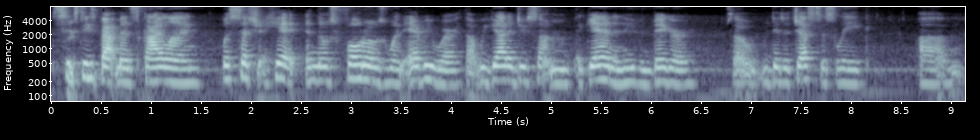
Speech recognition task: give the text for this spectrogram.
60s Batman Skyline was such a hit, and those photos went everywhere. I thought we got to do something again and even bigger. So we did a Justice League um,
